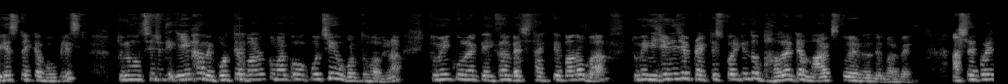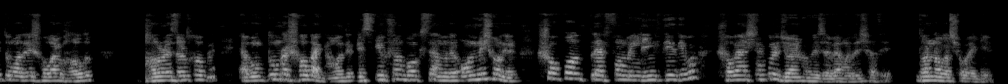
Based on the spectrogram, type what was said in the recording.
বেস্ট একটা বুক লিস্ট তুমি হচ্ছে যদি এইভাবে পড়তে পারো, তোমার কোনো কোচিংও করতে হবে না। তুমি কোনো একটা এক্সাম ব্যাচ থাকতে পারো বা তুমি নিজে নিজে প্র্যাকটিস করে কিন্তু ভালো একটা মার্কস তৈরি হতে পারবে। আশা করি তোমাদের সবার ভালো ভালো রেজাল্ট হবে এবং তোমরা সবাই আমাদের ডিসক্রিপশন বক্সে আমাদের অন্বেষণের সকল প্ল্যাটফর্মের লিঙ্ক দিয়ে দিব। সবাই আশা করে জয়েন হয়ে যাবে আমাদের সাথে। ধন্যবাদ সবাইকে।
